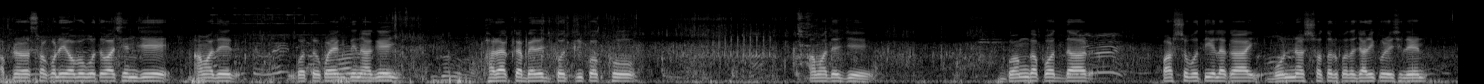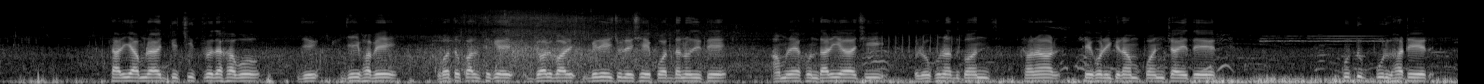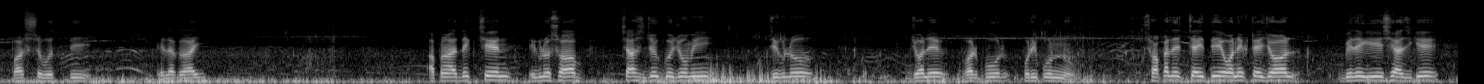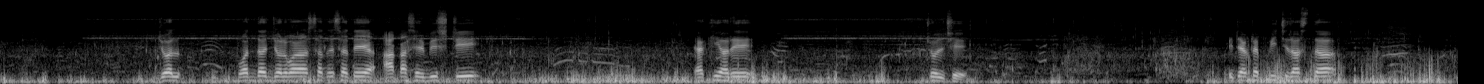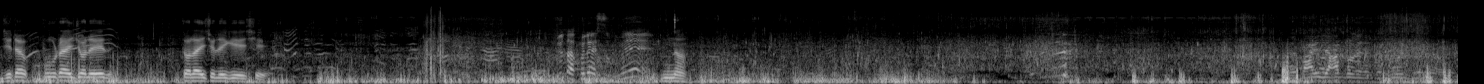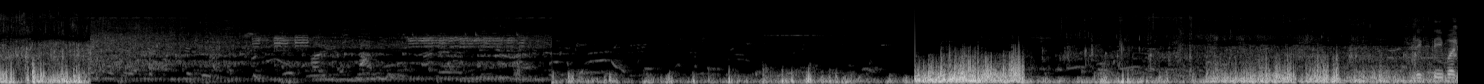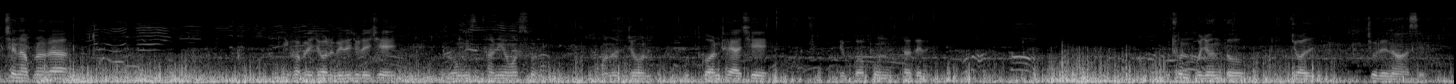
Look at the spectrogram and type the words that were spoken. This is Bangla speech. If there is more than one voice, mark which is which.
Speaker 1: আপনারা সকলেই অবগত আছেন যে আমাদের গত কয়েকদিন আগেই ফারাক্কা ব্যারেজ কর্তৃপক্ষ আমাদের যে গঙ্গা পদ্মার পার্শ্ববর্তী এলাকায় বন্যার সতর্কতা জারি করেছিলেন। তারই আমরা আজকে চিত্র দেখাবো যে যেইভাবে গতকাল থেকে জল বাড়ি- বেড়েই চলেছে পদ্মা নদীতে। আমরা এখন দাঁড়িয়ে আছি রঘুনাথগঞ্জ থানার তেঘরি গ্রাম পঞ্চায়েতের কুতুবপুর ঘাটের পার্শ্ববর্তী এলাকায়। আপনারা দেখছেন, এগুলো সব চাষযোগ্য জমি, যেগুলো জলে ভরপুর, পরিপূর্ণ। সকালের চাইতে অনেকটাই জল বেড়ে গিয়েছে আজকে। জল, পদ্মার জল বাড়ার সাথে সাথে আকাশের বৃষ্টি একই হারে চলছে। এটা একটা পিচ রাস্তা। যেটা পুরাই জলের তলায় চলে গিয়েছে। না।
Speaker 2: বাড়ি
Speaker 1: দেখতেই পাচ্ছেন আপনারা কীভাবে জল বেড়ে চলেছে এবং স্থানীয় মানুষ- মানুষজন উৎকণ্ঠায় আছে। যে কখন তাদের উঠোন পর্যন্ত জল চলে না আসে।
